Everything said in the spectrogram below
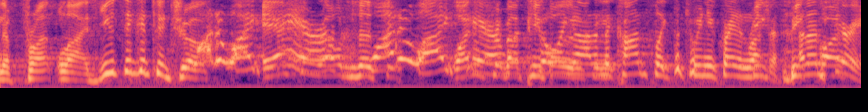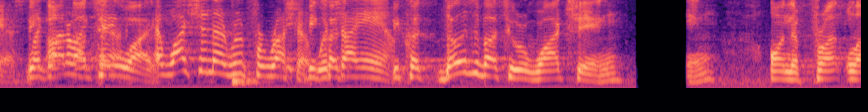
the front lines. You think it's a joke? Why do I care? Why do I Why do care about what's going on in the conflict between Ukraine and Russia? Be- and I'm serious. Like, why do I'll- I care? tell you why. And why shouldn't I root for Russia, because, which I am? Because those of us who are watching on the front line.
